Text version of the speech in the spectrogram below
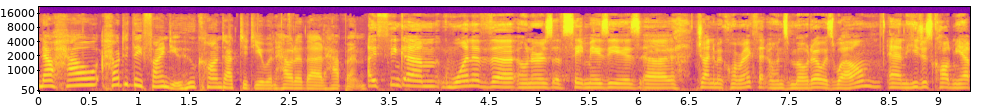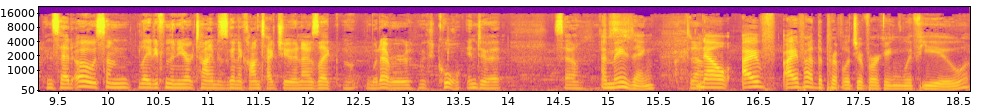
Now, how how did they find you? Who contacted you, and how did that happen? I think um, one of the owners of St. Mazie is uh, Johnny McCormick that owns Moto as well. And he just called me up and said, Oh, some lady from the New York Times is going to contact you. And I was like, "Mm, Whatever, cool, into it. So Amazing. Now, I've I've had the privilege of working with you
